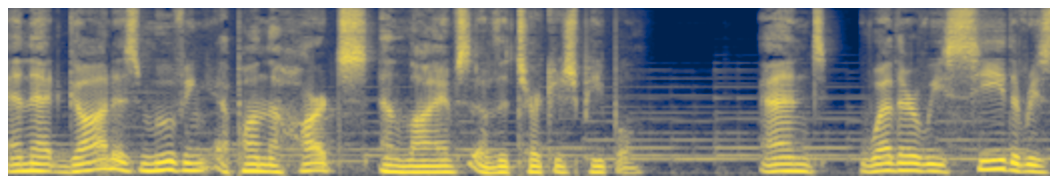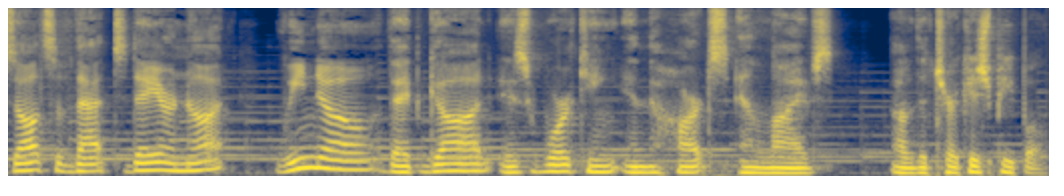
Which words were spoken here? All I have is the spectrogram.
and that God is moving upon the hearts and lives of the Turkish people. And whether we see the results of that today or not, we know that God is working in the hearts and lives of the Turkish people.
